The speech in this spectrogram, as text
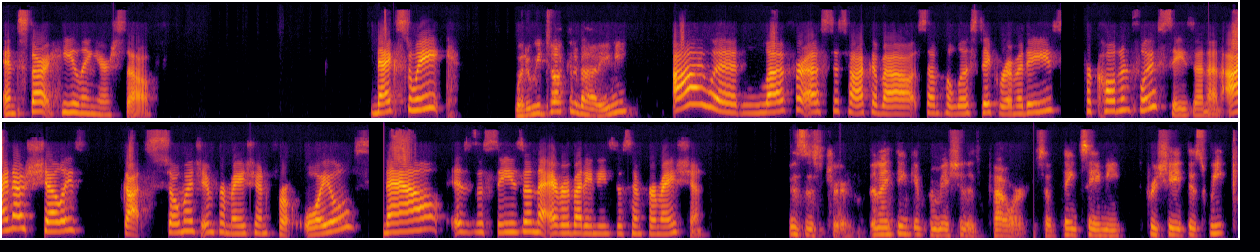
and start healing yourself. Next week, What are we talking about, Amy? I would love for us to talk about some holistic remedies for cold and flu season. And I know Shelly's got so much information for oils. Now is the season that everybody needs this information. This is true. And I think information is power. So thanks, Amy. Appreciate this week.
